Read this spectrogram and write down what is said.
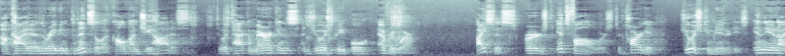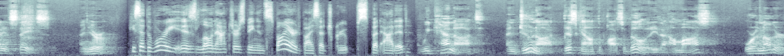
Al Qaeda in the Arabian Peninsula called on jihadists to attack Americans and Jewish people everywhere. ISIS urged its followers to target Jewish communities in the United States and Europe. He said the worry is lone actors being inspired by such groups, but added We cannot and do not discount the possibility that Hamas or another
